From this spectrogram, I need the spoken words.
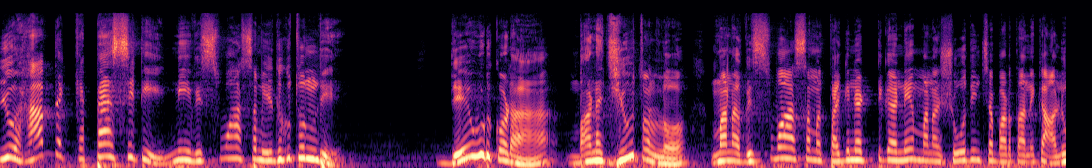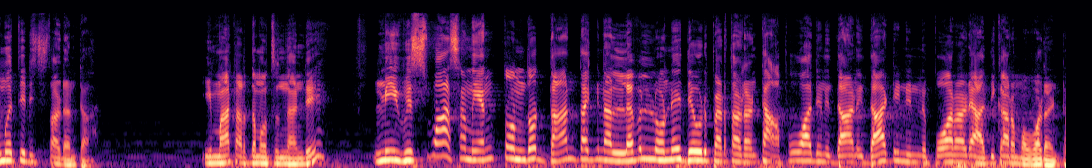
you have the capacity నీ విశ్వాసం ఎదుగుతుంది. దేవుడు కూడా మన జీవితంలో మన విశ్వాసం తగినట్టుగానే మనం శోధించబడటానికి అనుమతినిస్తాడంట. ఈ మాట అర్థమవుతుందా అండి? మీ విశ్వాసం ఎంత ఉందో దాని తగిన లెవెల్లోనే దేవుడు పెడతాడంట. అపవాదిని దాని దాటి నిన్ను పోరాడే అధికారం అవ్వడంట.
